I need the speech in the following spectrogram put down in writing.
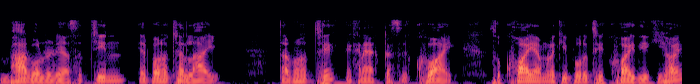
ভার্ব অলরেডি আছে, চিন, এরপর হচ্ছে লাই, তারপর হচ্ছে এখানে একটা আছে খোয়াই। সো খোয়াই আমরা কি পড়েছি? খোয়াই দিয়ে কি হয়?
